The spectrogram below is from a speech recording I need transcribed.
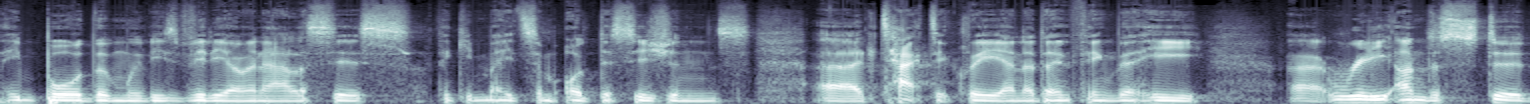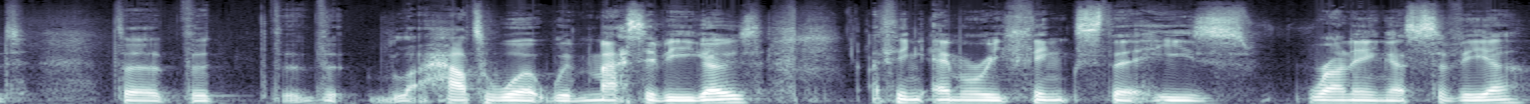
He bored them with his video analysis. I think he made some odd decisions uh, tactically, and I don't think that he uh, really understood the the the, the, how to work with massive egos. I think Emery thinks that he's running a Sevilla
